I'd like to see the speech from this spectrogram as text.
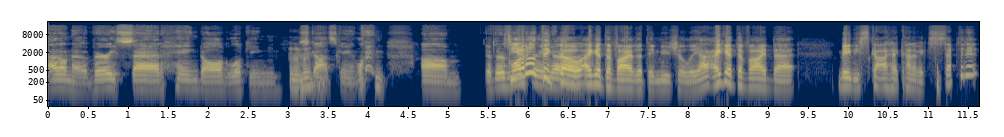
I don't know, very sad hangdog looking Mhm. Scott Scanlon. um, if there's See, I don't thing, think though. uh, I get the vibe that they mutually. I, I get the vibe that maybe Scott had kind of accepted it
